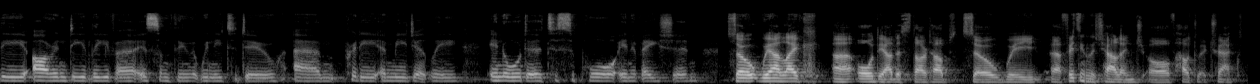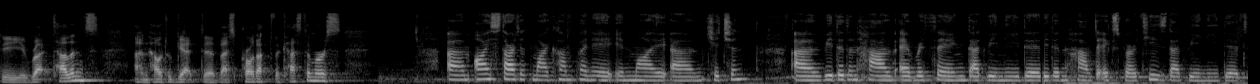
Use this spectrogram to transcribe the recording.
the R&D lever is something that we need to do um, pretty immediately in order to support innovation. So we are like uh, all the other startups. So we are facing the challenge of how to attract the right talents and how to get the best product to the customers. Um, I started my company in my um, kitchen. Uh, we didn't have everything that we needed. We didn't have the expertise that we needed,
